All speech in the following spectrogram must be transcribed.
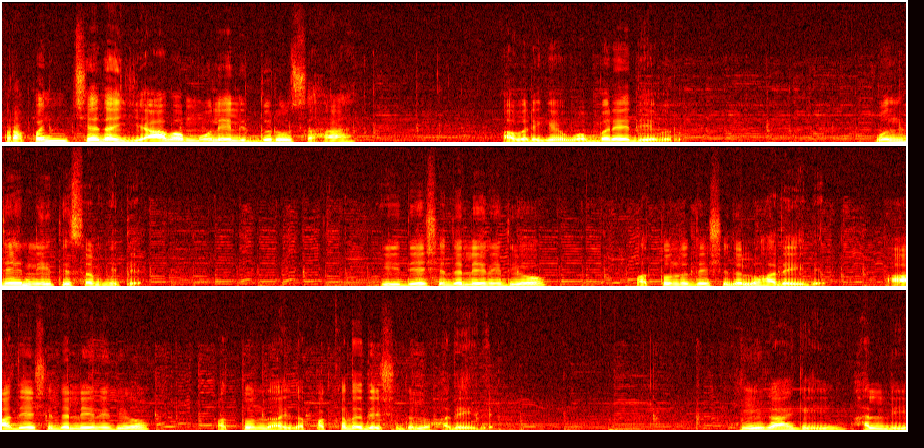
ಪ್ರಪಂಚದ ಯಾವ ಮೂಲೆಯಲ್ಲಿದ್ದರೂ ಸಹ ಅವರಿಗೆ ಒಬ್ಬರೇ ದೇವರು. ಒಂದೇ ನೀತಿ ಸಂಹಿತೆ. ಈ ದೇಶದಲ್ಲಿ ಏನಿದೆಯೋ ಮತ್ತೊಂದು ದೇಶದಲ್ಲೂ ಅದೇ ಇದೆ. ಆ ದೇಶದಲ್ಲಿ ಏನಿದೆಯೋ ಮತ್ತೊಂದು ಪಕ್ಕದ ದೇಶದಲ್ಲೂ ಅದೇ ಇದೆ. ಹೀಗಾಗಿ ಅಲ್ಲಿ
